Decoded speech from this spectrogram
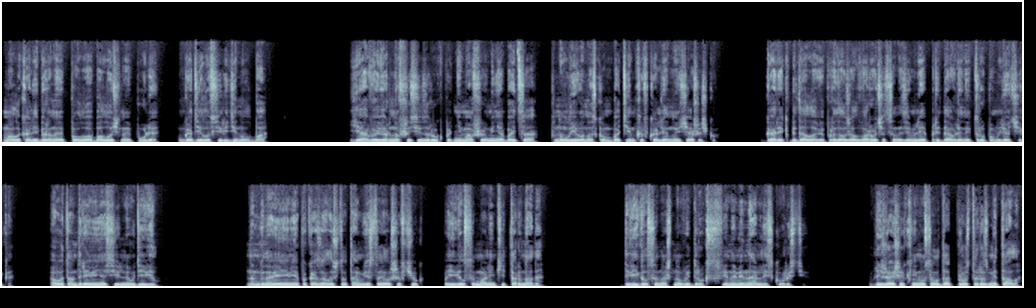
малокалиберная полуоболочная пуля угодила в середину лба. Я, вывернувшись из рук поднимавшего меня бойца, пнул его носком ботинка в коленную чашечку. Гарик, бедолага, продолжал ворочаться на земле, придавленный трупом летчика. А вот Андрей меня сильно удивил. На мгновение мне показалось, что там, где стоял Шевчук, появился маленький торнадо. Двигался наш новый друг с феноменальной скоростью. Ближайших к нему солдат просто разметало,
